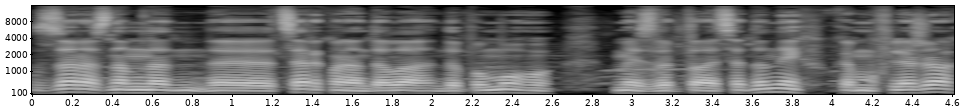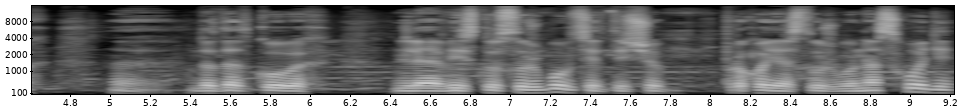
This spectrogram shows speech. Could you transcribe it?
Зараз нам на- е, церква надала допомогу. Ми зверталися до них в камуфляжах е, додаткових для військовослужбовців, ті, що проходять службу на сході,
